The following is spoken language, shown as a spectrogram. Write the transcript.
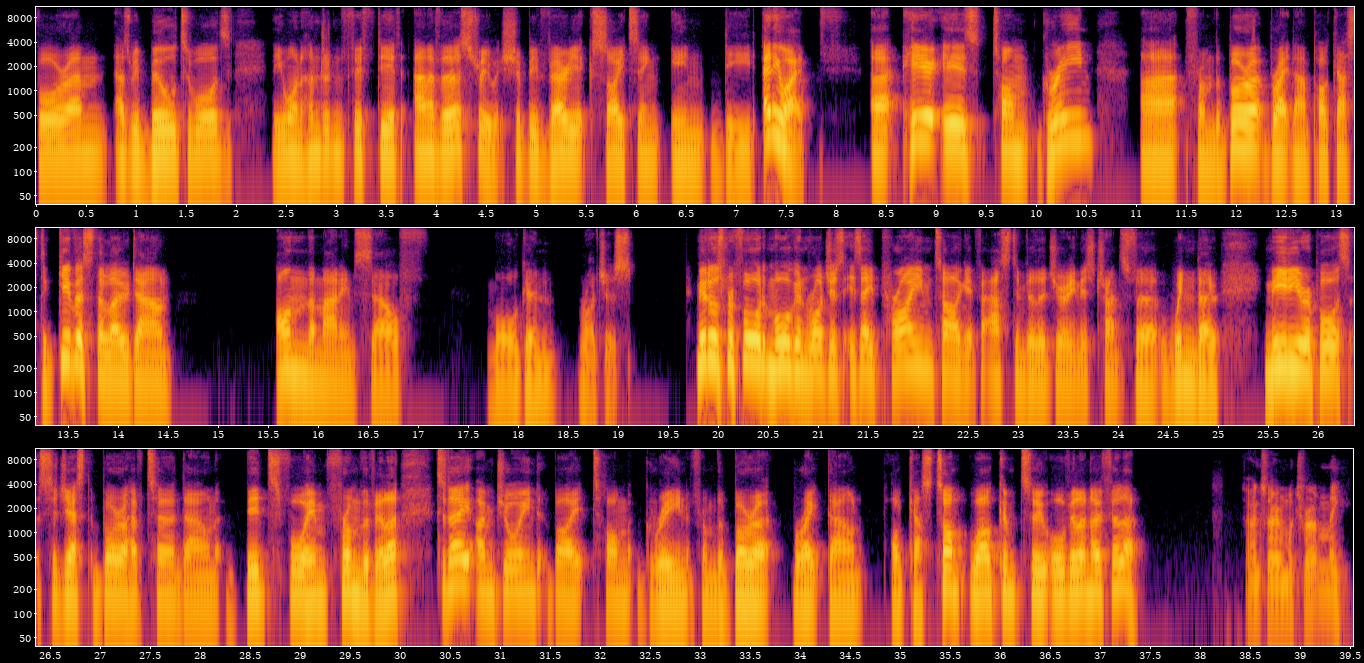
for um, as we build towards the 150th anniversary, which should be very exciting indeed. Anyway, uh, here is Tom Green uh, from the Boro Breakdown podcast to give us the lowdown on the man himself, Morgan Rogers. Middlesbrough forward Morgan Rogers is a prime target for Aston Villa during this transfer window. Media reports suggest Boro have turned down bids for him from the Villa. Today, I'm joined by Tom Green from the Boro Breakdown podcast. Tom, welcome to All Villa No Filler. Thanks very much for having me.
